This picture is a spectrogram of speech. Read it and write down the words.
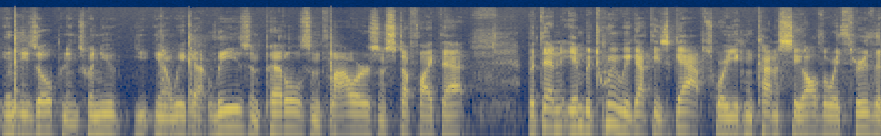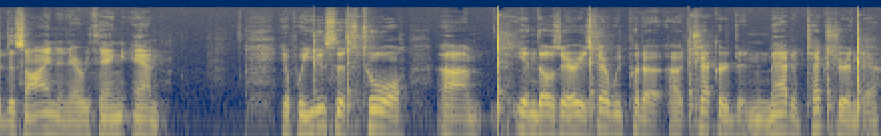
in these openings. When you, you, know, we got leaves and petals and flowers and stuff like that. But then in between we got these gaps where you can kind of see all the way through the design and everything. And if we use this tool, um, in those areas there, we put a, a, checkered and matted texture in there,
